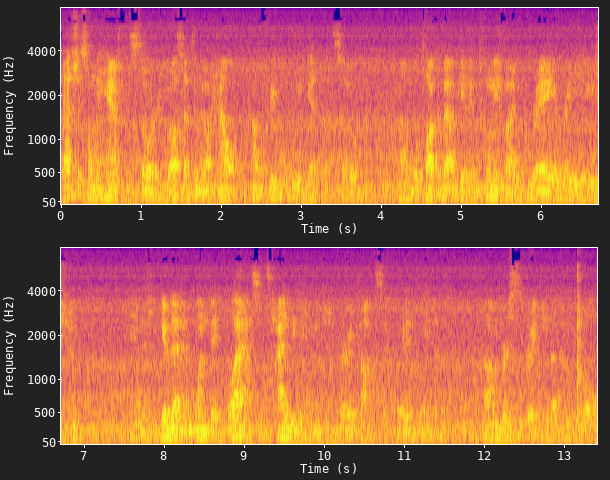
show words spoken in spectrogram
That's just only half the story. You also have to know how, how frequently we get it. So um, we'll talk about giving 25 gray of radiation. And if you give that in one big blast, it's highly damaging, very toxic, very ablative, um, versus breaking it up into little,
